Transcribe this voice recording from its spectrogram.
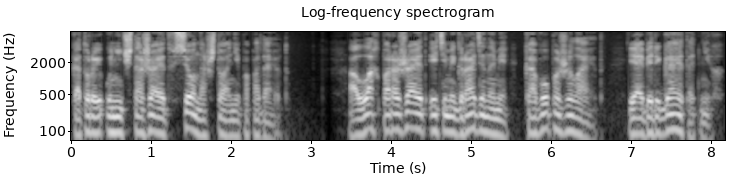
которые уничтожают все, на что они попадают. Аллах поражает этими градинами, кого пожелает, и оберегает от них,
